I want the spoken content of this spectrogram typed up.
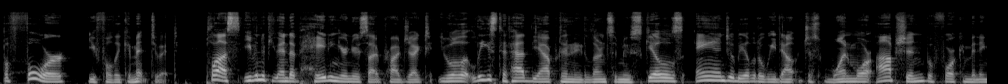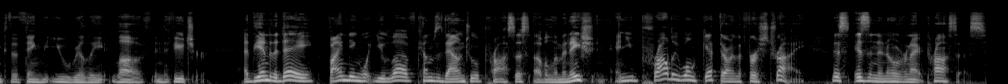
before you fully commit to it. Plus, even if you end up hating your new side project, you will at least have had the opportunity to learn some new skills and you'll be able to weed out just one more option before committing to the thing that you really love in the future. At the end of the day, finding what you love comes down to a process of elimination, and you probably won't get there on the first try. This isn't an overnight process.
